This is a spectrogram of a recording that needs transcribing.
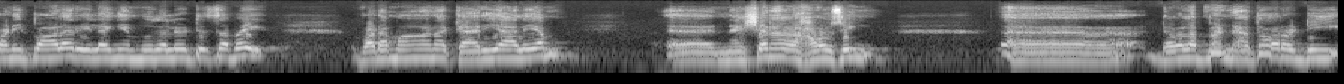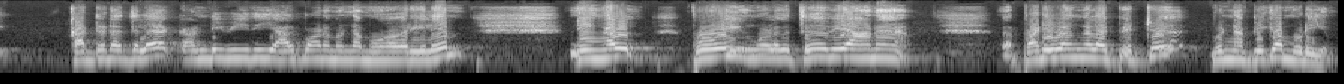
பணிப்பாளர் இலங்கை முதலீட்டு சபை வடமாகாண காரியாலயம் நேஷனல் ஹவுசிங் டெவலப்மெண்ட் அத்தாரிட்டி கட்டிடத்தில் கண்டி வீதி யாழ்ப்பாணம் என்ற முகவரியிலையும் நீங்கள் போய் உங்களுக்கு தேவையான படிவங்களை பெற்று விண்ணப்பிக்க முடியும்.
